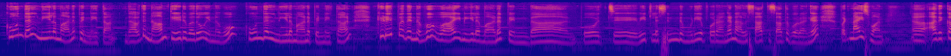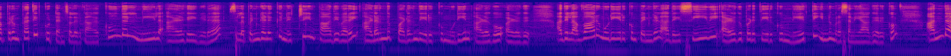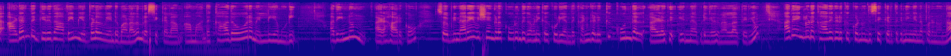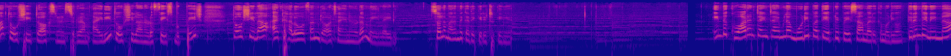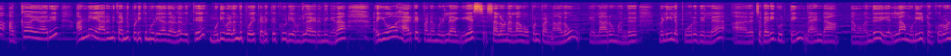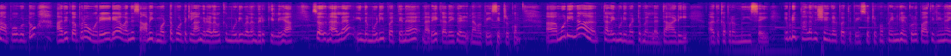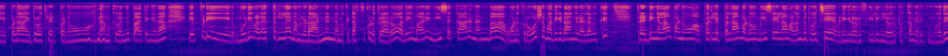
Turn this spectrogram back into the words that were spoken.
கூந்தல் நீளமான பெண்ணைத்தான் அதாவது நாம் தேடுவதோ என்னவோ கூந்தல் நீளமான பெண்ணைத்தான் கிடைப்பதென்னவோ வாய் நீளமான பெண்தான் போச்சு வீட்டில் சிண்டு முடிய போகிறாங்க நாலு சாத்து சாத்த போகிறாங்க பட் நைஸ் ஒன் அதுக்கப்புறம் பிரதீப் குட்டன் சொல்லியிருக்காங்க. கூந்தல் நீல அழகை விட சில பெண்களுக்கு நெற்றியின் பாதி வரை அடர்ந்து படர்ந்து இருக்கும் முடியின் அழகோ அழகு. அதில் அவ்வாறு முடியிருக்கும் பெண்கள் அதை சீவி அழகுபடுத்தி இருக்கும் நேர்த்தி இன்னும் ரசனையாக இருக்கும். அந்த அடர்ந்த கிருதாவையும் எவ்வளவு வேண்டுமானாலும் ரசிக்கலாம். ஆமாம் அந்த காதோர மெல்லிய முடி. அது இன்னும் அழகாக இருக்கும். ஸோ இப்படி நிறைய விஷயங்களை கூர்ந்து கவனிக்கக்கூடிய அந்த கண்களுக்கு கூந்தல் அழகு என்ன அப்படிங்கிறது நல்லா தெரியும். அதை எங்களோட காதுகளுக்கு கொண்டு வந்து சேர்க்கறதுக்கு நீங்கள் என்ன பண்ணணும்னா Toshi talks Instagram ID தோஷிலானோட Facebook page Toshila at hello FM dot ஐனோட mail ID. சொல்ல மறந்து கதை கேட்டுட்ருக்கீங்க இந்த குவாரண்டைன் டைமில் முடி பற்றி எப்படி பேசாமல் இருக்க முடியும்? திரும்பி நின்னா அக்கா யார் அண்ணன் யாருன்னு கண்டுபிடிக்க முடியாத அளவுக்கு முடி வளர்ந்து போய் கிடக்கக்கூடியவங்களாக இருந்தீங்கன்னா ஐயோ ஹேர் கட் பண்ண முடியல. எஸ் சலூன் எல்லாம் ஓப்பன் பண்ணாலும் எல்லாரும் வந்து வெளியில் போகிறதில்ல that's a very good thing வேண்டாம். நம்ம வந்து எல்லாம் முடியட்டும். கொரோனா போகட்டும். அதுக்கப்புறம் ஒரேடியாக வந்து சாமிக்கு மொட்டை போட்டுக்கலாங்கிற அளவுக்கு முடி வளர்ந்துருக்கு இல்லையா? ஸோ அதனால் இந்த முடி பற்றின நிறைய கதைகள் நம்ம பேசிகிட்டு இருக்கோம். முடினா தலைமுடி மட்டுமல்ல தாடி அதுக்கப்புறம் மீசை இப்படி பல விஷயங்கள் பற்றி பேசிகிட்டு இருக்கோம் பெண்கள் கூட பார்த்துட்டிங்கன்னா எப்படா ஐப்ரோ த்ரெட் பண்ணுவோம் நமக்கு வந்து பார்த்திங்கன்னா எப்படி முடி வளர்த்துறதுல நம்மளோட அண்ணன் நமக்கு டஃப் கொடுக்குறாரோ அதே மாதிரி மீசக்கார நண்பா உனக்கு ரோஷம் அதிகடாங்கிற அளவுக்கு த்ரெட்டிங்கெல்லாம் பண்ணுவோம் அப்பர் லிப்பெல்லாம் பண்ணுவோம் மீசையெல்லாம் வளர்ந்து போச்சே அப்படிங்கிற ஒரு ஃபீலிங்கில் ஒரு பக்கம் இருக்கும்போது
